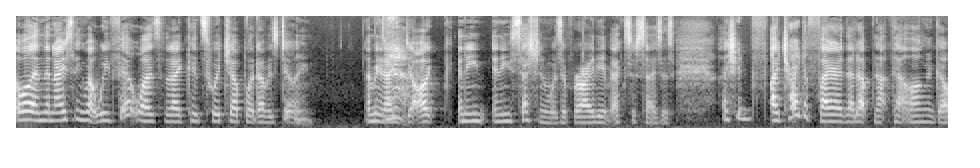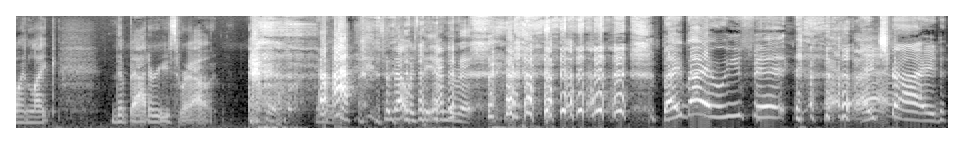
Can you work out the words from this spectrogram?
Well, and the nice thing about Wii Fit was that I could switch up what I was doing. I mean, Yeah. I, I- any any session was a variety of exercises. I should. I tried to fire that up not that long ago, and like the batteries were out. so that was the end of it. Bye bye, Wii Fit. I tried.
